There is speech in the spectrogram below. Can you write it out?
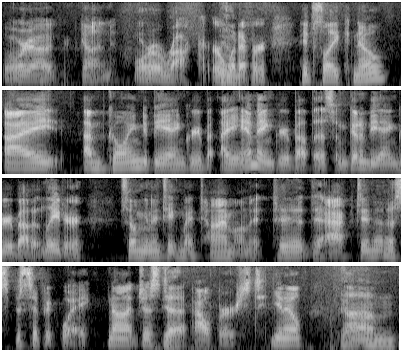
or a gun or a rock or Yeah. whatever. It's like, no, I I'm going to be angry but I am angry about this. I'm going to be angry about it later. So I'm going to take my time on it to to act in a specific way, not just Yeah. to outburst, you know? Yeah. Um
